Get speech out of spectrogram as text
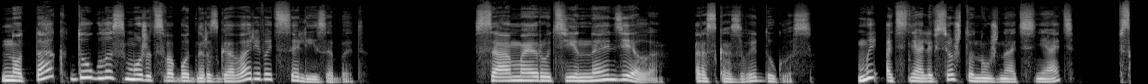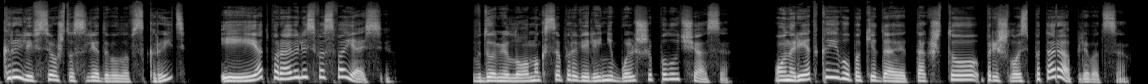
но так Дуглас может свободно разговаривать с Элизабет. «Самое рутинное дело», — рассказывает Дуглас. «Мы отсняли все, что нужно отснять, вскрыли все, что следовало вскрыть, и отправились во свояси. В доме Ломакса провели не больше получаса. Он редко его покидает, так что пришлось поторапливаться.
